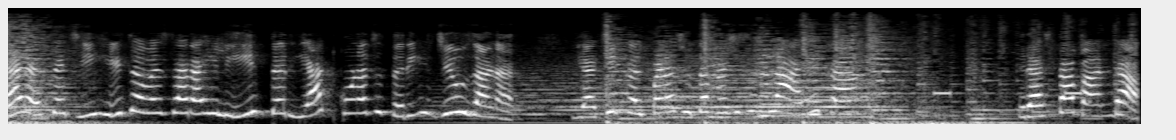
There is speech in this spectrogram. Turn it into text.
या रस्त्याची हीच अवस्था राहिली तर यात कोणाचा तरी जीव जाणार. याची कल्पना सुद्धा प्रशासनाला आहे का? रस्ता बांधा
